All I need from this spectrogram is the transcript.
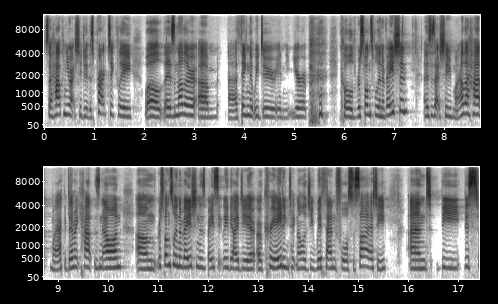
So how can you actually do this practically? Well, there's another um, uh, thing that we do in Europe called responsible innovation. And this is actually my other hat, my academic hat is now on. Um, responsible innovation is basically the idea of creating technology with and for society. And the, this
